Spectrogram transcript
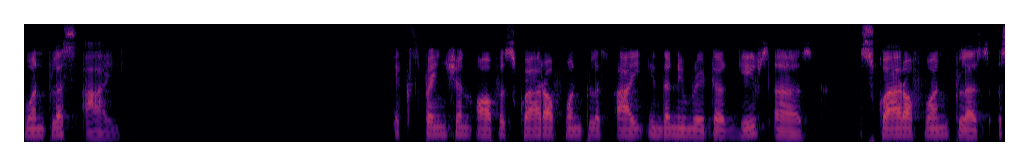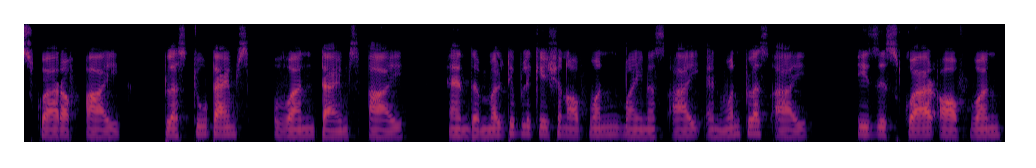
1 plus i. Expansion of a square of 1 plus i in the numerator gives us square of 1 plus square of i plus 2 times 1 times i and the multiplication of 1 minus i and 1 plus i is the square of 1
